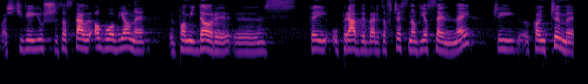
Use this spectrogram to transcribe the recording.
właściwie już zostały ogłowione pomidory y, z tej uprawy bardzo wczesnowiosennej, czyli kończymy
